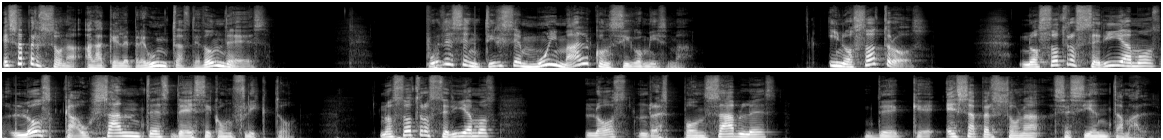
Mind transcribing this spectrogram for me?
Esa persona a la que le preguntas de dónde es, puede sentirse muy mal consigo misma. Y nosotros, nosotros seríamos los causantes de ese conflicto. Nosotros seríamos los responsables de que esa persona se sienta mal.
